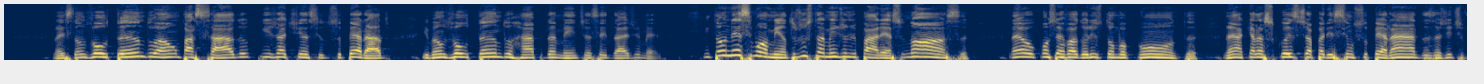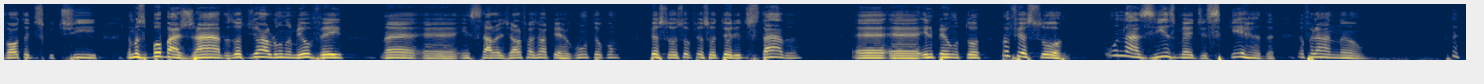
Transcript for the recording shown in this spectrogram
Nós estamos voltando a um passado que já tinha sido superado e vamos voltando rapidamente a essa Idade Média. Então, nesse momento, justamente onde parece, nossa, né, o conservadorismo tomou conta, né, aquelas coisas que já pareciam superadas, a gente volta a discutir, né, umas bobajadas. Outro dia um aluno meu veio né, é, em sala de aula fazer uma pergunta, eu como professor, eu sou professor de teoria do Estado, né, é, é, ele perguntou, professor, o nazismo é de esquerda? Eu falei, ah, não.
